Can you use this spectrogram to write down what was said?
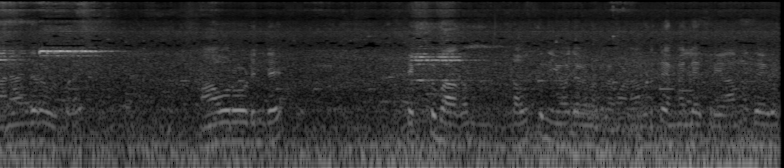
മാനാഞ്ചിറ ഉൾപ്പെടെ മാവൂർ റോഡിന്റെ തെക്ക് ഭാഗം സൗത്ത് നിയോജക മണ്ഡലമാണ്. അവിടുത്തെ M L A Shri Ramadevar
